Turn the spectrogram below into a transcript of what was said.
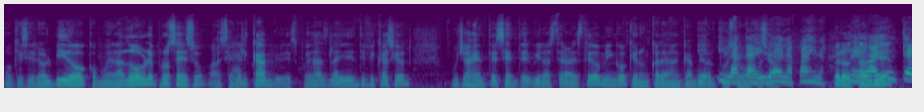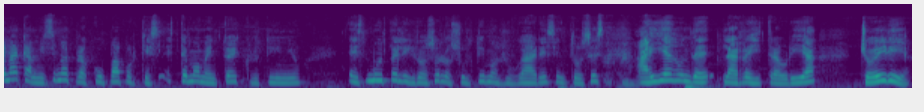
o que se le olvidó, como era doble proceso, hacer el cambio y después la identificación, mucha gente se vino a esperar este domingo que nunca le han cambiado el puesto Y la caída de, la página. Pero, hay un tema que a mí sí me preocupa porque es este momento de escrutinio es muy peligroso en los últimos lugares, entonces ahí es donde la registraduría, yo diría,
